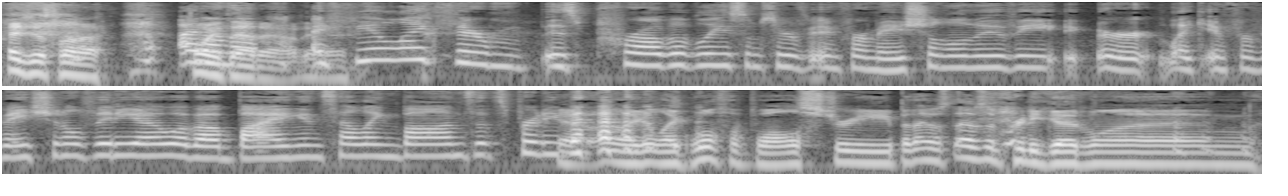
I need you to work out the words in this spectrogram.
I just want to point that out. I feel like there is probably some sort of informational movie or like informational video about buying and selling bonds. That's pretty Yeah, bad. like, like Wolf of Wall Street, but that was that was a pretty good one.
